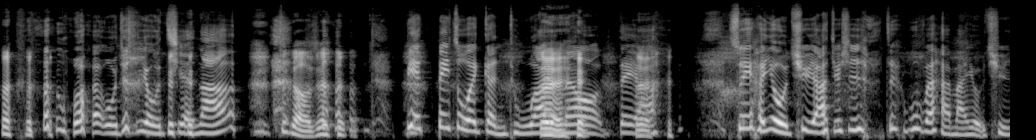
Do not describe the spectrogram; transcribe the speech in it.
我我就是有钱啊。”这个好像 被被作为梗图啊，有没有？对啊，所以很有趣啊，就是这个部分还蛮有趣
